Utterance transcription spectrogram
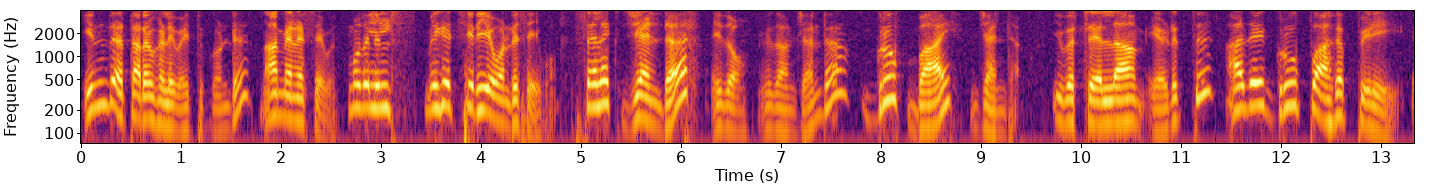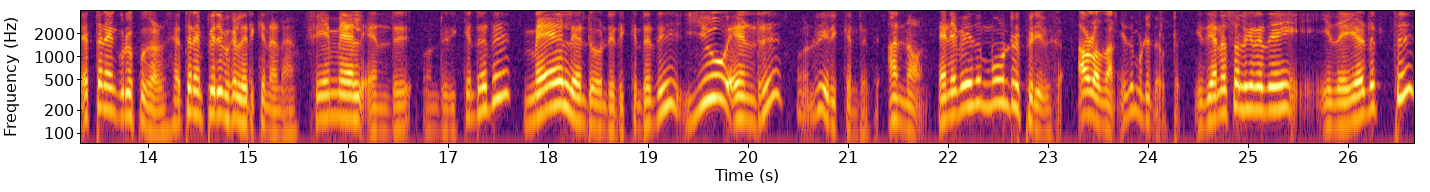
இந்த தரவுகளை வைத்துக்கொண்டு நாம் என்ன செய்வது? முதலில் மிகச்சிறிய ஒன்றை செய்வோம். செலக்ட் ஜெண்டர் இதோ இதுதான் ஜெண்டர் குரூப் பை ஜெண்டர் இவற்றையெல்லாம் எடுத்து அதை குரூப்பாக பிரி. எத்தனை குரூப்புகள் எத்தனை பிரிவுகள் இருக்கின்றன? ஃபீமேல் என்று ஒன்று இருக்கின்றது மேல் என்று ஒன்று இருக்கின்றது யூ என்று ஒன்று இருக்கின்றது. அன்னோன் எனவே இது மூன்று பிரிவுகள். அவ்வளவுதான். இது முடிந்து விட்டது இது என்ன சொல்கிறது? இதை எடுத்து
